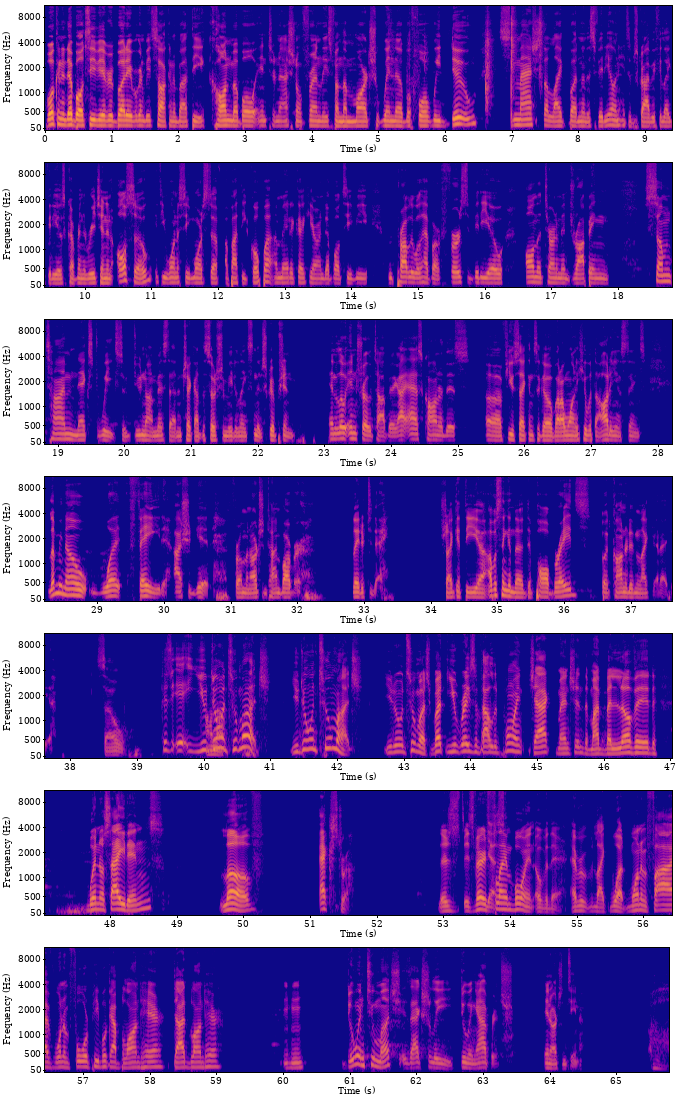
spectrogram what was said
Welcome to Deadball TV, everybody. We're going to be talking about the CONMEBOL international friendlies from the March window. Before we do, smash the like button on this video and hit subscribe if you like videos covering the region. And also, if you want to see more stuff about the Copa America here on Deadball TV, we probably will have our first video on the tournament dropping sometime next week. So do not miss that and check out the social media links in the description. And a little intro topic. I asked Connor this uh, a few seconds ago, but I want to hear what the audience thinks let me know what fade I should get from an Argentine barber later today. Should I get the? Uh, I was thinking the DePaul braids, but Connor didn't like that idea. So, because you're doing know. too much. You're doing too much. You're doing too much. But you raise a valid point. Jack mentioned that my beloved Buenos Aires love extra. There's it's very yes. flamboyant over there. Every like what one in five, one in four people got blonde hair, dyed blonde hair. Mm-hmm. Doing too much is actually doing average in Argentina. Oh,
